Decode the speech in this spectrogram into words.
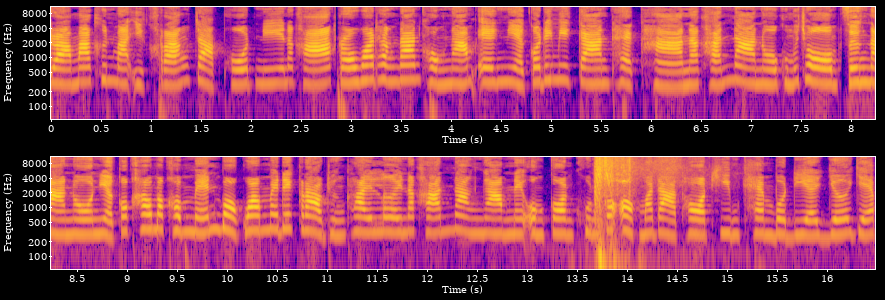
ดราม่าขึ้นมาอีกครั้งจากโพสต์นี้นะคะ เพราะว่าทางด้านของน้ำเองเนี่ยก็ได้มีการแท็กหานะคะนาโนคุณผู้ชม ซึ่งนาโนเนี่ยก็เข้ามาคอมเมนต์บอกว่าไม่ได้กล่าวถึงใครเลยนะคะ นางงามในองค์กรคุณก็ออกมาด่าทอทีมแคนเบเดียเยอะแยะ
